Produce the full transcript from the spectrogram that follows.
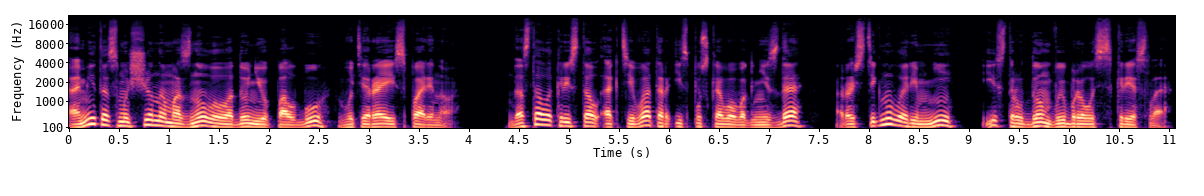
Амита смущенно мазнула ладонью по лбу, вытирая испарину. Достала кристалл-активатор из пускового гнезда, расстегнула ремни и с трудом выбралась с кресла.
